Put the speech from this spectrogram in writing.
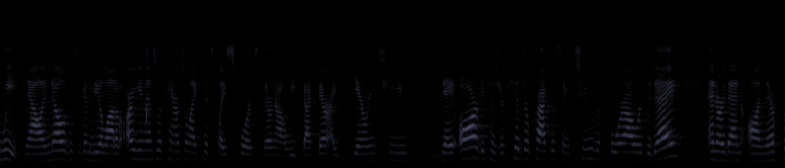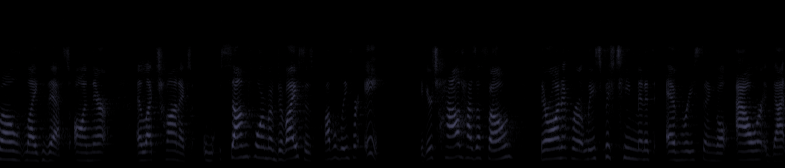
weak. Now, I know this is going to be a lot of arguments with parents when my kids play sports. They're not weak back there. I guarantee you they are because your kids are practicing two to four hours a day and are then on their phone like this, on their electronics, some form of devices, probably for eight. If your child has a phone, they're on it for at least 15 minutes every single hour. That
